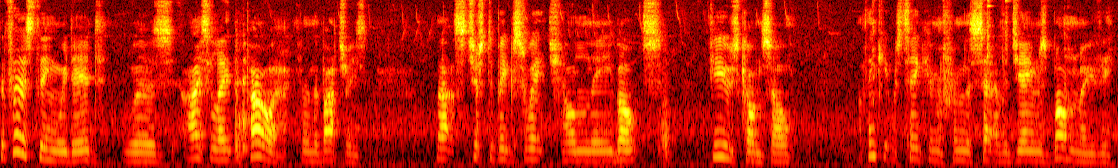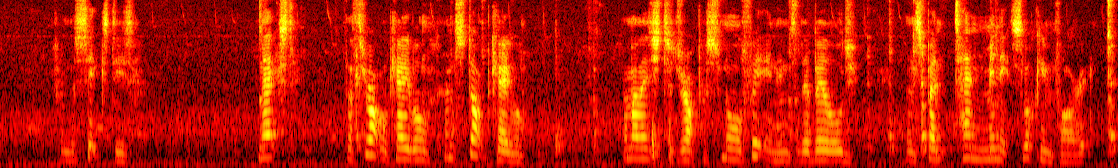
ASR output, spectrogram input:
The first thing we did was isolate the power from the batteries that's just a big switch on the boat's fuse console. I think it was taken from the set of a James Bond movie from the 60s. Next, the throttle cable and stop cable. I managed to drop a small fitting into the bilge and spent 10 minutes looking for it.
